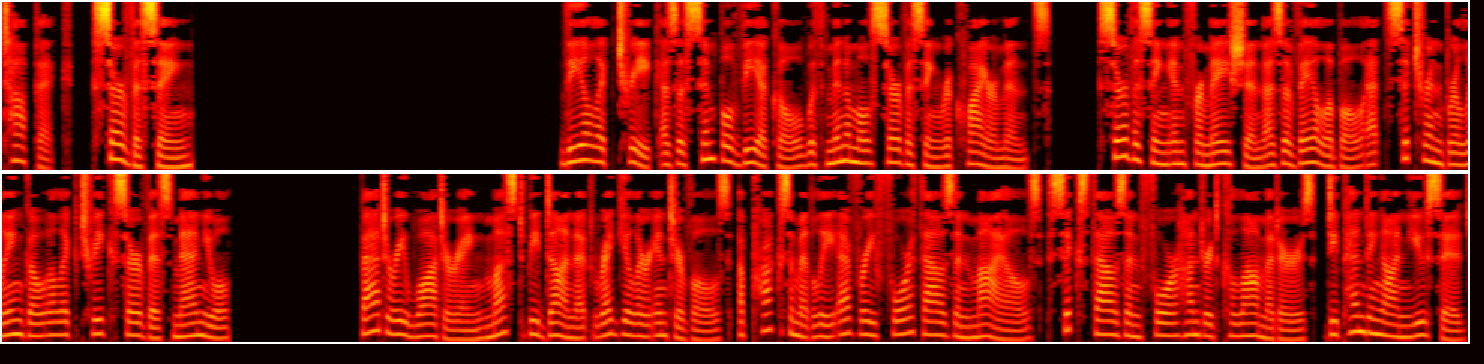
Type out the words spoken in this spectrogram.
Topic: Servicing The Electrique is a simple vehicle with minimal servicing requirements. Servicing information is available at Citroën Berlingo Electrique Service Manual Battery watering must be done at regular intervals, approximately every 4,000 miles 6,400 kilometers, depending on usage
